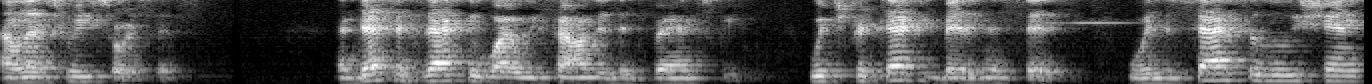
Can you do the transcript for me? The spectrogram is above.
and less resources. And that's exactly why we founded AdvancedScreen, which protects businesses with a SaaS solution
